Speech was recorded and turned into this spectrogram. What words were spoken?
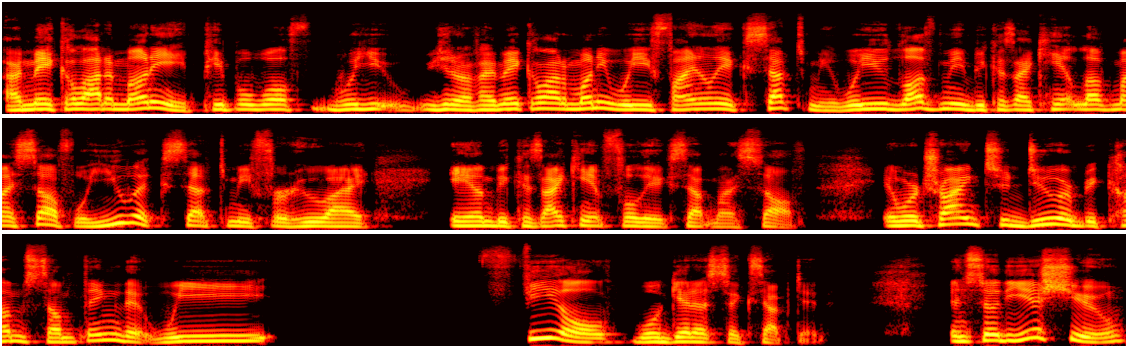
I make a lot of money, people will will you you know, if I make a lot of money, will you finally accept me? Will you love me because I can't love myself? Will you accept me for who I am because I can't fully accept myself. And we're trying to do or become something that we feel will get us accepted. And so the issue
